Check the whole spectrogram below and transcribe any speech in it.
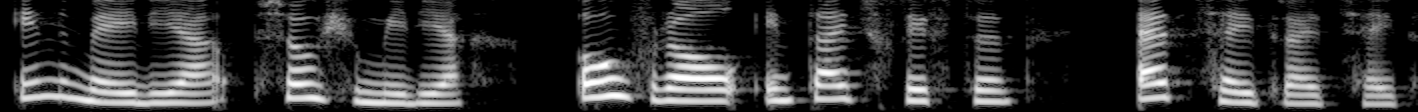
in de media, op social media, overal in tijdschriften, etc. etc.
